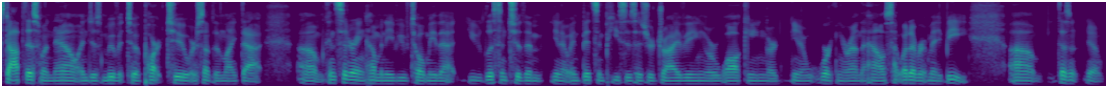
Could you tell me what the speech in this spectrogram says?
stop this one now and just move it to a part two or something like that Um, considering how many of you have told me that you listen to them, you know, in bits and pieces as you're driving or walking or you know working around the house, whatever it may be, um, doesn't you know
